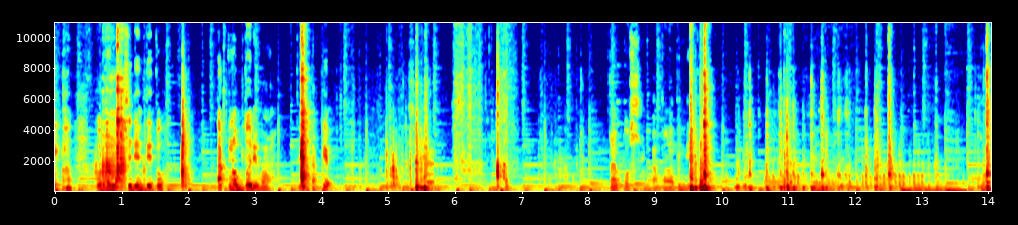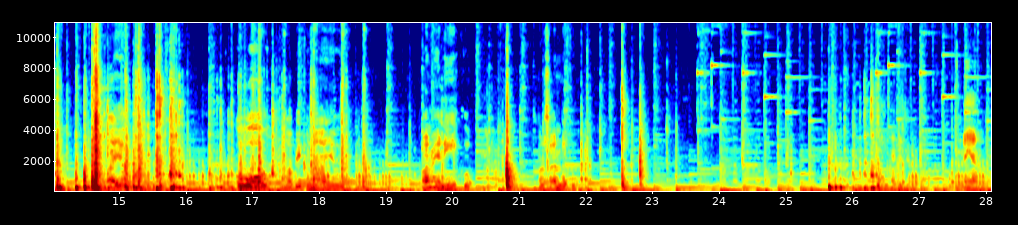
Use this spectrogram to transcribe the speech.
Muntik. Puro na aksidente to. Taklob to, di ba? Ito takip. Tapos, ipatong natin dito. Oh. Ayaw. Oo, sabi ko na ayaw. eh. Paano yan iikot? Para saan ba to? Ano? Ayan.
